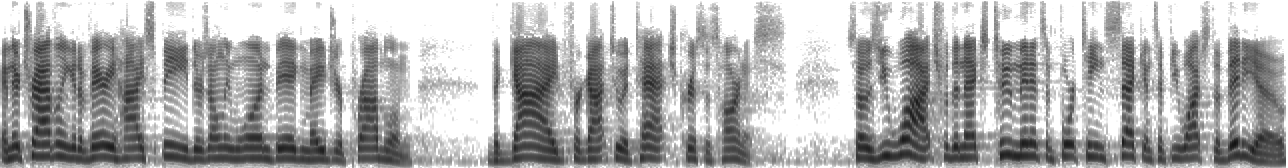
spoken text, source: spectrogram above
and they're traveling at a very high speed. There's only one big major problem the guide forgot to attach Chris's harness. So, as you watch for the next two minutes and 14 seconds, if you watch the video,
